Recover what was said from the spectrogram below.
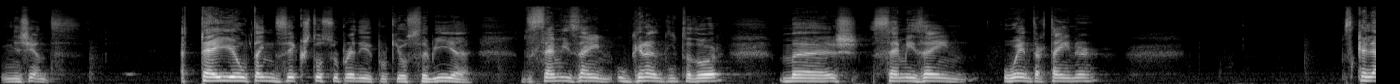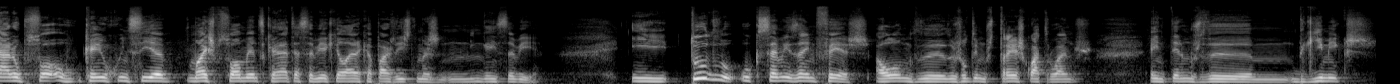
minha gente, até eu tenho de dizer que estou surpreendido, porque eu sabia de Sami Zayn, o grande lutador, mas Sami Zayn, o entertainer, se calhar o pessoal, quem o conhecia mais pessoalmente, se calhar até sabia que ele era capaz disto, mas ninguém sabia. E tudo o que Sami Zayn fez ao longo de, dos últimos 3, 4 anos, em termos de, de gimmicks,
